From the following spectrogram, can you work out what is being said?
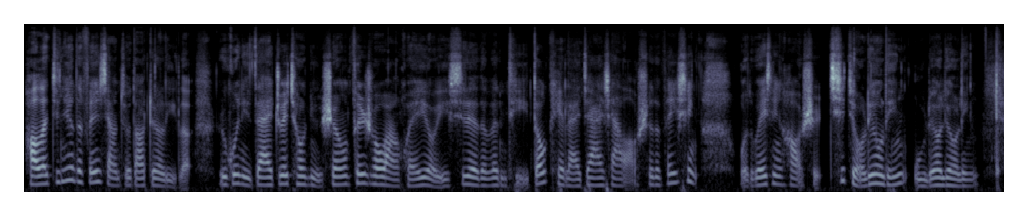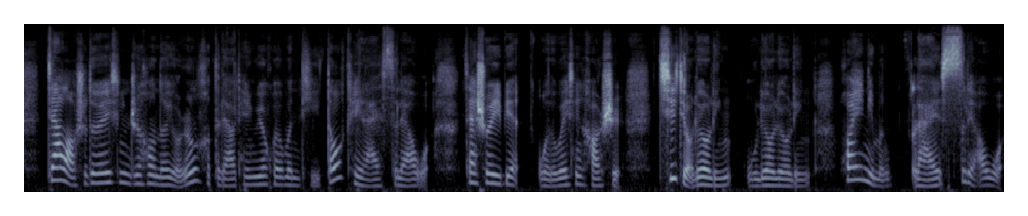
好了，今天的分享就到这里了。如果你在追求女生、分手挽回有一系列的问题，都可以来加一下老师的微信，我的微信号是七九六零五六六零。加老师的微信之后呢，有任何的聊天约会问题都可以来私聊我。再说一遍，我的微信。号是七九六零五六六零，欢迎你们来私聊我，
